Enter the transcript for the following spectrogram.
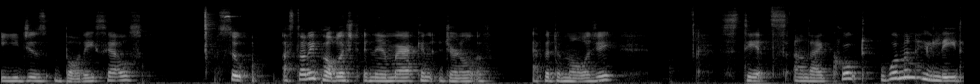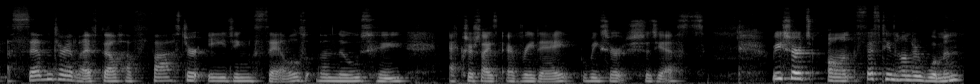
Ages Body Cells. So, a study published in the American Journal of Epidemiology states, and I quote, women who lead a sedentary lifestyle have faster aging cells than those who exercise every day, research suggests. Research on 1,500 women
